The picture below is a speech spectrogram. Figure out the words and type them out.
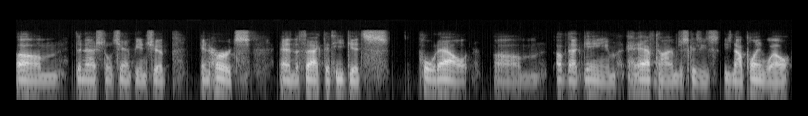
um, the national championship in Hurts, and the fact that he gets pulled out um, of that game at halftime just because he's he's not playing well,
